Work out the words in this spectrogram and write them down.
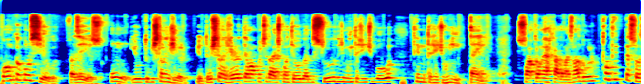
Como que eu consigo fazer isso? Um, YouTube estrangeiro. YouTube estrangeiro tem uma quantidade de conteúdo absurdo, de muita gente boa. Tem muita gente ruim? Tem. Só que é um mercado mais maduro, então tem pessoas,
